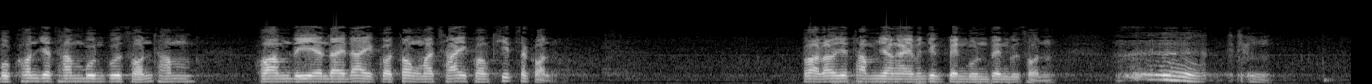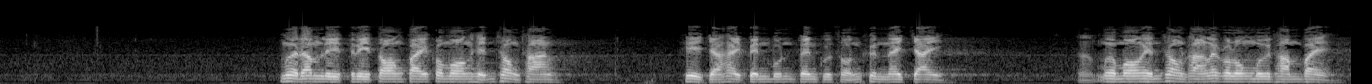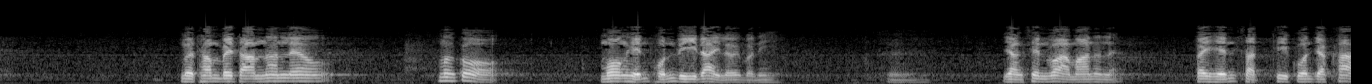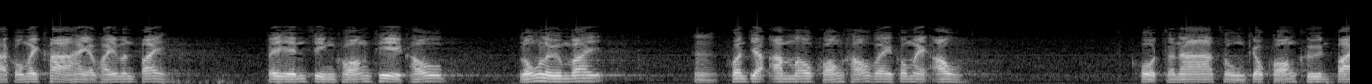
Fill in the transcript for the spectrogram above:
บุคคลจะทำบุญกุศลทำ ความดีอันใดได้ก็ต้องมาใช้ความคิดซะก่อน ว่าเราจะทำยังไงมันจึงเป็นบุญเป็นกุศลเมื่อดำริตรีตองไปก็มองเห็นช่องทาง ที่จะให้เป็นบุญเป็นกุศลขึ้นในใจ เมื่อมองเห็นช่องทางแล้วก็ลงมือทำไป เมื่อทำไปตามนั้นแล้ว มันก็ มองเห็นผลดีได้เลยแบบนี้อย่างเช่นว่ามานั่นแหละ ไปเห็นสัตว์ที่ควรจะฆ่าก็ไม่ฆ่าให้อภัยมันไป ไปเห็นสิ่งของที่เขาหลงลืมไว้ควรจะอำเอาของเขาไปก็ไม่เอา โฆษณาส่งเจ้าของคืนไป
